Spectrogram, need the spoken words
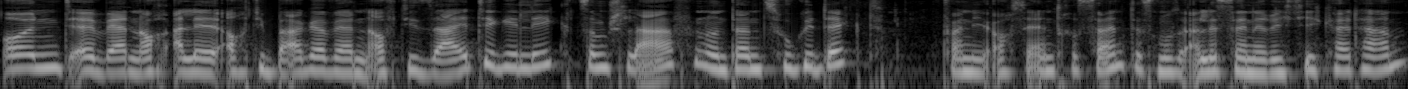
Und äh, werden auch alle, auch die Bagger werden auf die Seite gelegt zum Schlafen und dann zugedeckt. Fand ich auch sehr interessant. Das muss alles seine Richtigkeit haben.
